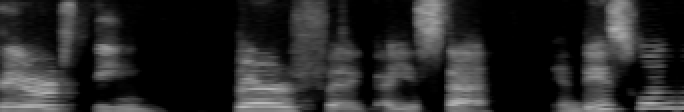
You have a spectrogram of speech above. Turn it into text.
thirteen, Perfect. Ahí está. And this one?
